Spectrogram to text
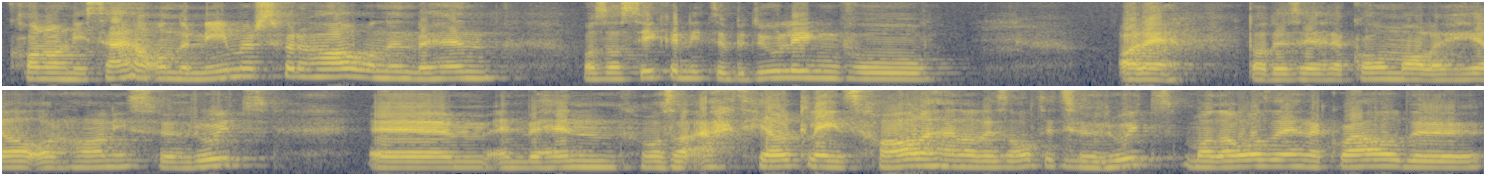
ik ga nog niet zeggen ondernemersverhaal, want in het begin was dat zeker niet de bedoeling voor... Allee, dat is eigenlijk allemaal heel organisch gegroeid. Ehm, in het begin was dat echt heel kleinschalig en dat is altijd Mhm. gegroeid. Maar dat was eigenlijk wel de,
